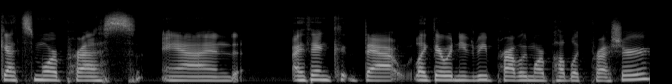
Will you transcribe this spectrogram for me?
gets more press, and I think that like there would need to be probably more public pressure.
